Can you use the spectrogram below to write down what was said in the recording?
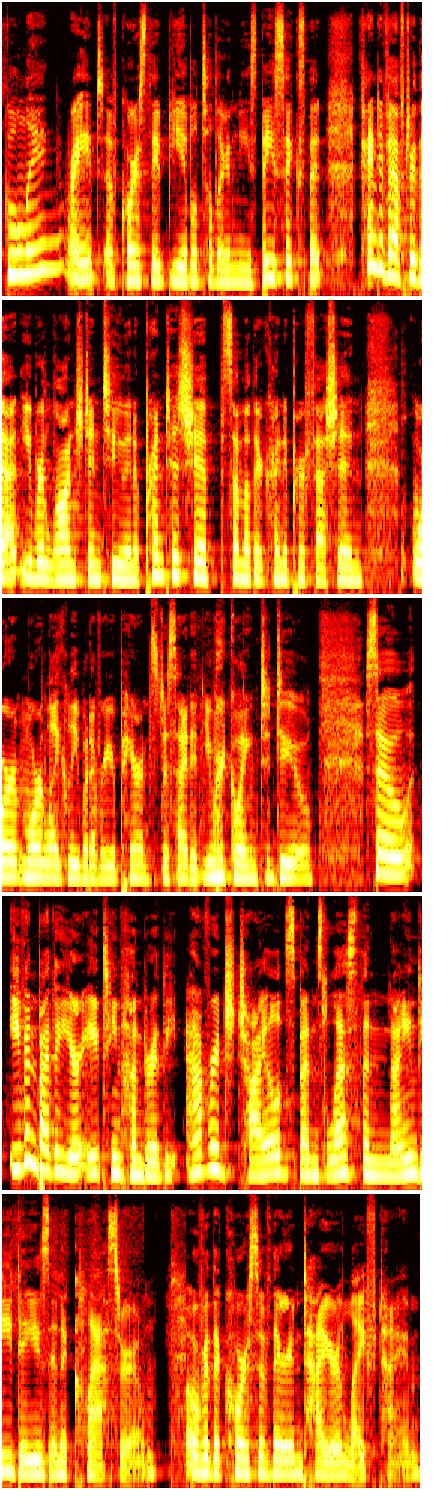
schooling, right? Of course, they'd be able to learn these basics, but kind of after that, you were launched into an apprenticeship, some other kind of profession, or more likely, whatever your parents decided you were going to do. So even by the year 1800, the average child spends less than 90 days in a classroom over the course of their entire lifetime.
